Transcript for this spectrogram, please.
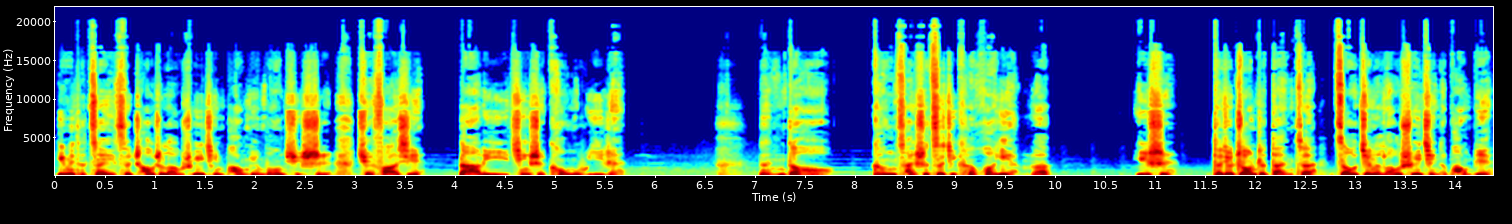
因为他再次朝着老水井旁边望去时，却发现那里已经是空无一人。难道刚才是自己看花眼了？于是，他就壮着胆子走进了老水井的旁边，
